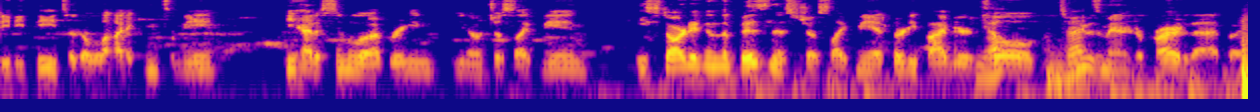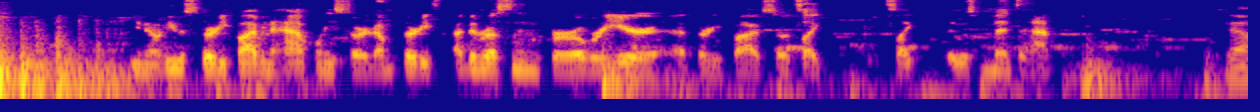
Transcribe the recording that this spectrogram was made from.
DDP took a liking to me. He had a similar upbringing, you know, just like me, and he started in the business just like me at 35 years Yep, old. right. He was a manager prior to that, but you know, he was 35 and a half when he started. I'm 30. I've been wrestling for over a year at 35. So it's like, it's like it was meant to happen. Yeah.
